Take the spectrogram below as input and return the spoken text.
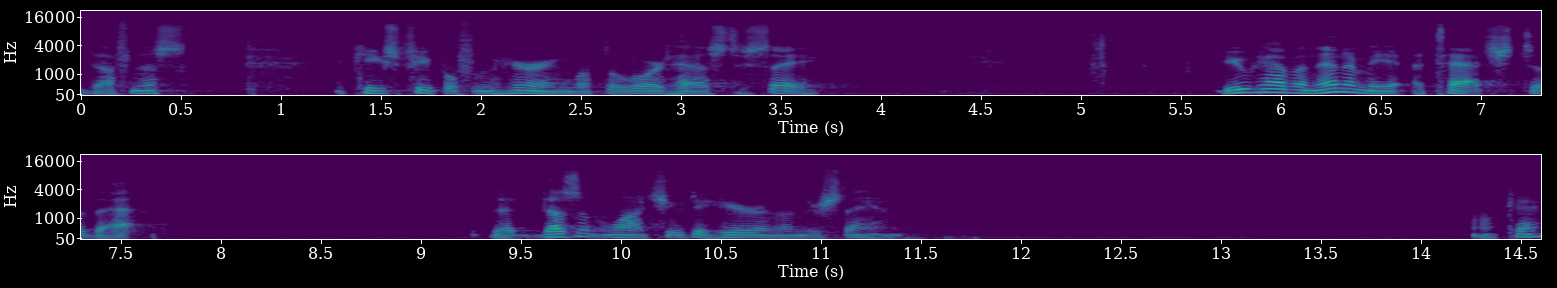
deafness. It keeps people from hearing what the Lord has to say. You have an enemy attached to that that doesn't want you to hear and understand. Okay?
